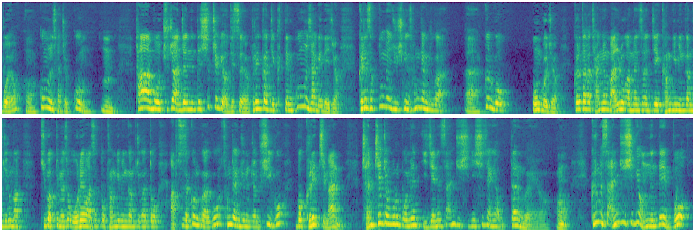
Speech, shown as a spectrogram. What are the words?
뭐요? 어, 꿈을 사죠, 꿈. 음, 다 뭐 주저앉았는데 실적이 어딨어요. 그러니까 이제 그때는 꿈을 사게 되죠. 그래서 꿈의 주식인 성장주가 아, 끌고 온 거죠. 그러다가 작년 말로 가면서 이제 경기 민감주로 막 뒤바뀌면서 올해 와서 또 경기 민감주가 또 앞서서 끌고 가고 성장주는 좀 쉬고 뭐 그랬지만 전체적으로 보면 이제는 싼 주식이 시장에 없다는 거예요. 어. 그러면 싼 주식이 없는데 뭐,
